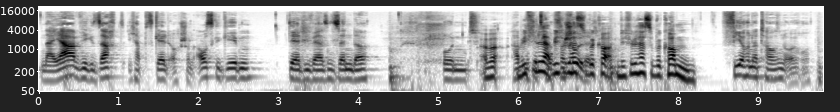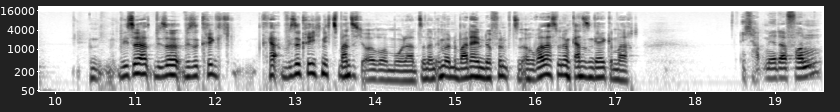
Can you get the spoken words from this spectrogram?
naja, wie gesagt, ich habe das Geld auch schon ausgegeben der diversen Sender und Aber wie viel, wie, viel hast du bekommen, wie viel hast du bekommen? 400.000 Euro. Und Wieso, wieso, wieso kriege ich, wieso krieg ich nicht 20 Euro im Monat, sondern immer weiterhin nur 15 Euro? Was hast du mit dem ganzen Geld gemacht? Ich habe mir davon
